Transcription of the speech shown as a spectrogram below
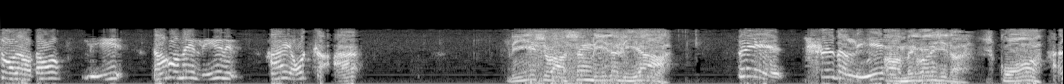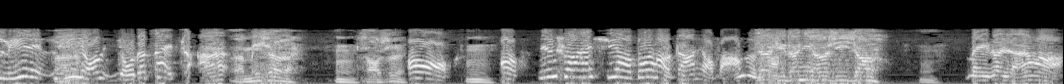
塑料兜梨，然后那梨里还有籽儿，梨是吧？生梨的梨啊，对，吃的梨，啊，没关系的，果。梨梨有、有的带籽儿。啊，没事了，嗯，好事，哦嗯，哦，您说还需要多少张小房子？再给他念二十一张，嗯。每个人哈、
